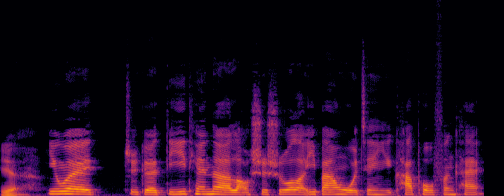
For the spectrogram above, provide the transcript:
耶、因为这个第一天的老师说了，一般我建议 couple 分开，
